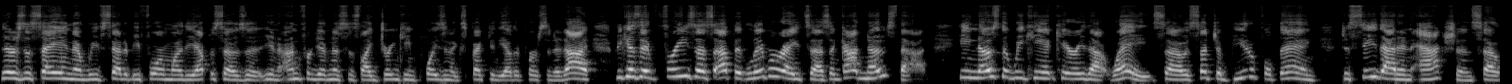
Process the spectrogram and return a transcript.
there's a saying, and we've said it before in one of the episodes that you know, unforgiveness is like drinking poison, expecting the other person to die, because it frees us up, it liberates us, and God knows that. He knows that we can't carry that weight, so it's such a beautiful thing to see that in action. So,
